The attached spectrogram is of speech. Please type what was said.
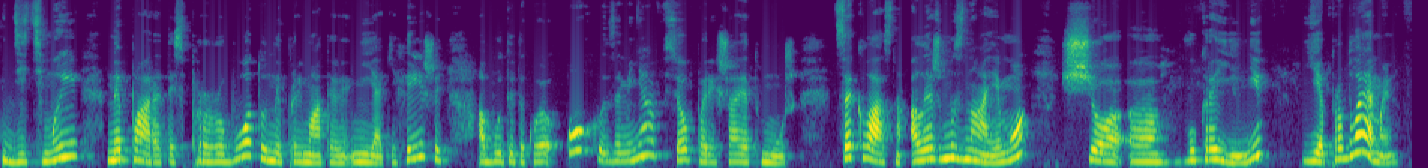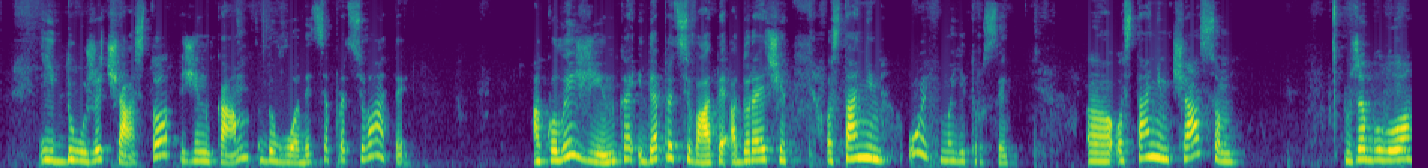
дітьми, не паритись про роботу, не приймати ніяких рішень, а бути такою: ох, за мене все порішає муж. Це класно, але ж ми знаємо, що е, в Україні є проблеми, і дуже часто жінкам доводиться працювати. А коли жінка йде працювати, а до речі, останнім ой, мої труси. Е, останнім часом вже було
